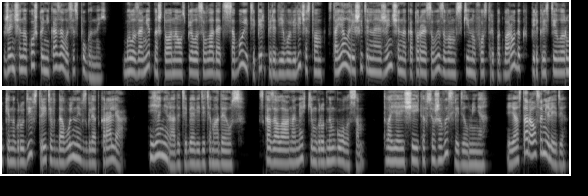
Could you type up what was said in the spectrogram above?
Женщина-кошка не казалась испуганной. Было заметно, что она успела совладать с собой, и теперь перед его величеством стояла решительная женщина, которая с вызовом, вскинув острый подбородок, перекрестила руки на груди, встретив довольный взгляд короля. «Я не рада тебя видеть, Амадеус», — сказала она мягким грудным голосом. «Твоя ищейка все же выследил меня». «Я старался, миледи»,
